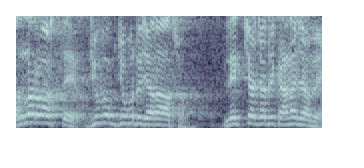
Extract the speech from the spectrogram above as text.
আল্লাহর ওয়াস্তে, যুবক, যুবতী যারা আছো লেকচার যদি কানে যাবে,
